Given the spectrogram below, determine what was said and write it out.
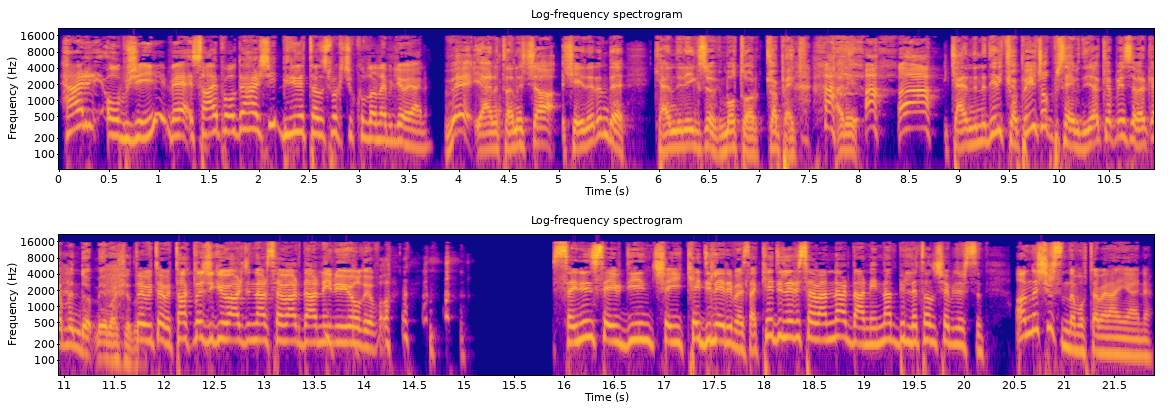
Her objeyi ve sahip olduğu her şeyi biriyle tanışmak için kullanabiliyor yani. Ve yani tanışacağı şeylerin de kendiyle ilgisi yok. Motor, köpek. Hani kendini değil köpeği çok sevdi ya. Köpeği severken beni de öpmeye başladı. Tabii tabii taklacı güvercinler sever derneğine üye oluyor falan. Senin sevdiğin şeyi kedileri mesela. Kedileri sevenler derneğinden biriyle tanışabilirsin. Anlaşırsın da muhtemelen yani.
